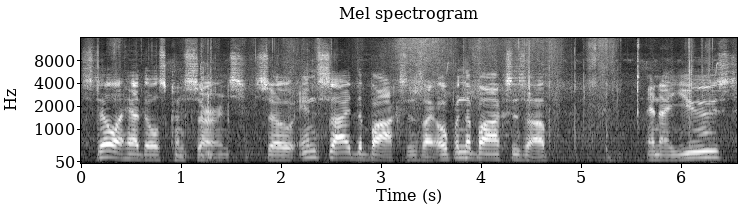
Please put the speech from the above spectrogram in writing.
still I had those concerns. So inside the boxes, I opened the boxes up, and I used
